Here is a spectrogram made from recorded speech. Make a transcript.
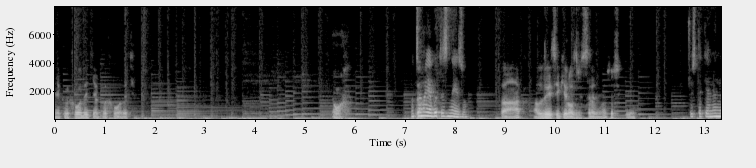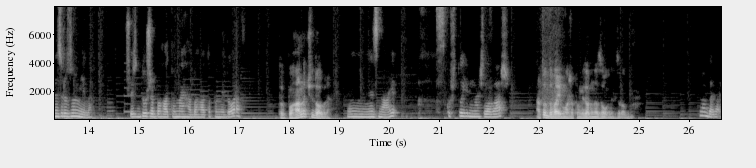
Як виходить, як виходить. О, Оце Так. має бути знизу. так. Але дивіться, який розріз ось який. Щось таке не, незрозуміле. Щось дуже багато, мега багато помідорів. То погано чи добре? Не знаю. Скуштуємо наш лаваш. А тут давай, може, помідор назовні зробимо. Ну, давай.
